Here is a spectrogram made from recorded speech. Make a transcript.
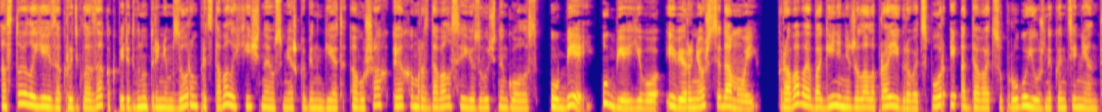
А стоило ей закрыть глаза, как перед внутренним взором представала хищная усмешка Бенгет, а в ушах эхом раздавался ее звучный голос «Убей! Убей его, и вернешься домой!» Кровавая богиня не желала проигрывать спор и отдавать супругу Южный континент.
